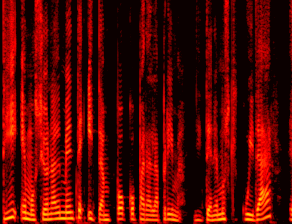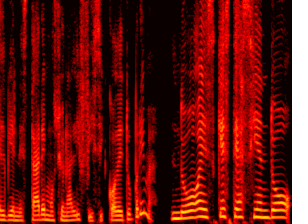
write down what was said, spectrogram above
ti emocionalmente y tampoco para la prima. Y tenemos que cuidar el bienestar emocional y físico de tu prima. No es que esté haciendo,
